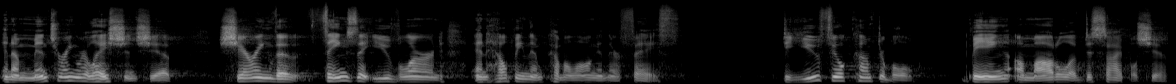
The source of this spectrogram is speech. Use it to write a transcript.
in a mentoring relationship, sharing the things that you've learned and helping them come along in their faith? Do you feel comfortable being a model of discipleship?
